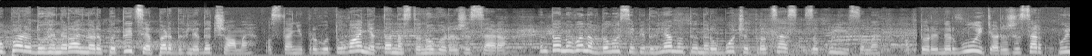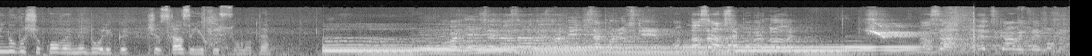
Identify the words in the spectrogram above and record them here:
Попереду генеральна репетиція перед глядачами, останні приготування та настанови режисера. НТ новина вдалося підглянути на робочий процес за кулісами. Актори нервують, а режисер пильно вишуковує недоліки, щоб зразу їх усунути. Поверніться назад і зробіть все по-людськи. От назад все повернули. Назад. Мене цікавить цей момент.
